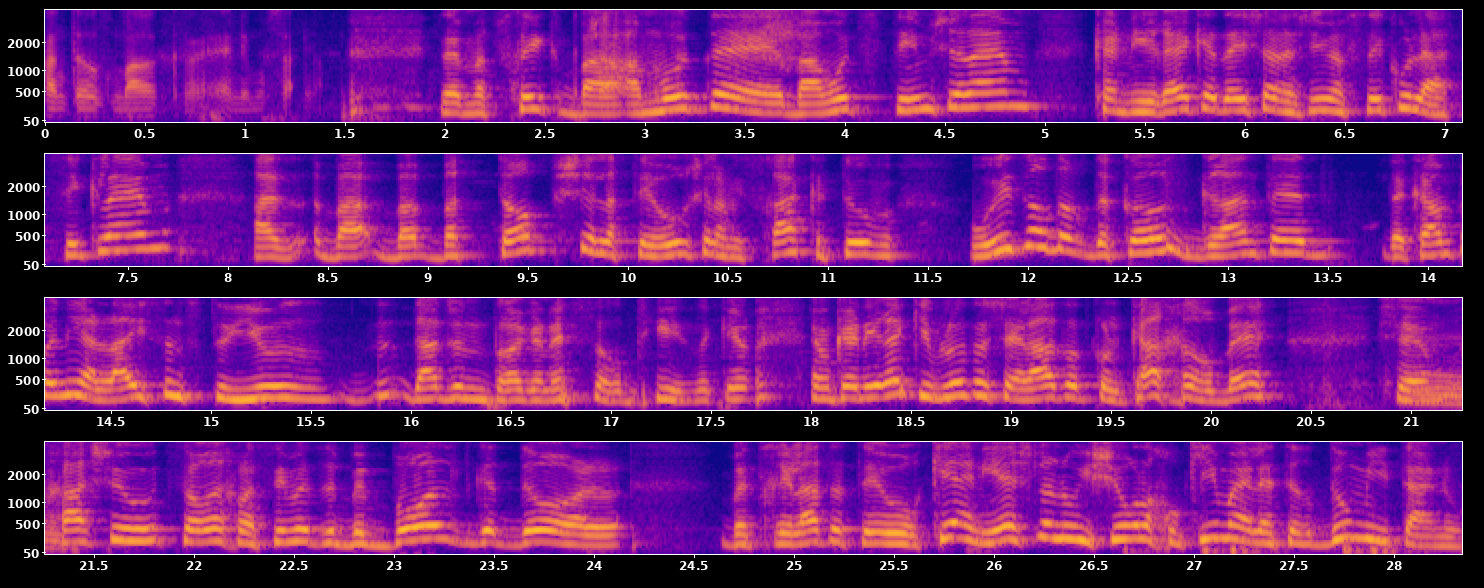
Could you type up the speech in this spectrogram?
Hunter's Mark, אין לי מושג. זה מצחיק בעמוד בעמוד סטים שלהם כנראה כדי שאנשים יפסיקו להציק להם אז ב- ב- בטופ של התיאור של המשחק כתוב Wizard of the Coast granted the company a license to use Dungeon Dragon SRT זה כאילו הם כנראה קיבלו את השאלה הזאת כל כך הרבה שהם חשו צורך לשים את זה בבולד גדול בתחילת התיאור כן יש לנו אישור לחוקים האלה תרדו מאיתנו.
